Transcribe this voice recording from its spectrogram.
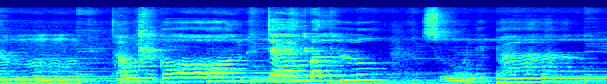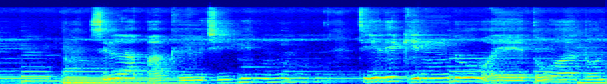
นำทำก่อนแจ้งบรรลุสู่นิพพานศิลปะคือชีวิตที่ลิขิตด้วยตัวตน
